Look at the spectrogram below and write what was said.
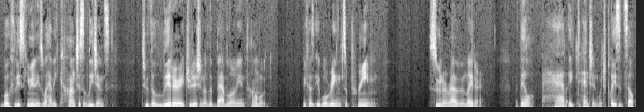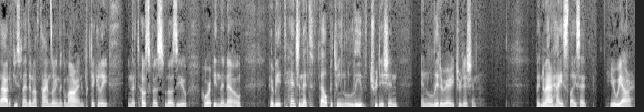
both of these communities will have a conscious allegiance to the literary tradition of the Babylonian Talmud, because it will reign supreme sooner rather than later. But they'll have a tension which plays itself out if you spend enough time learning the Gemara, and particularly in the Tosafos, for those of you who are in the know, there'll be a tension that's felt between lived tradition and literary tradition. But no matter how you slice it, here we are.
